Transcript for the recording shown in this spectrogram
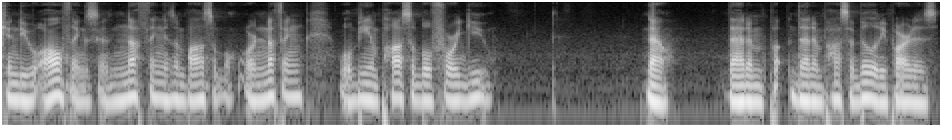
can do all things, and nothing is impossible, or nothing will be impossible for you. Now, that imp- that impossibility part is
